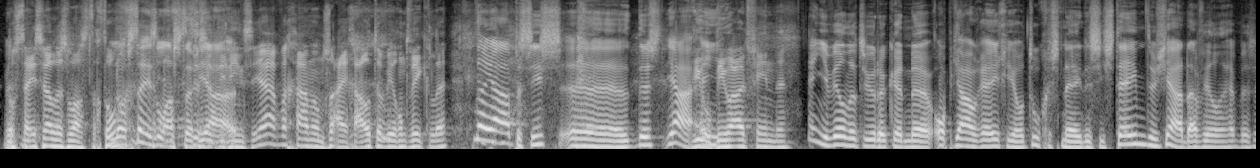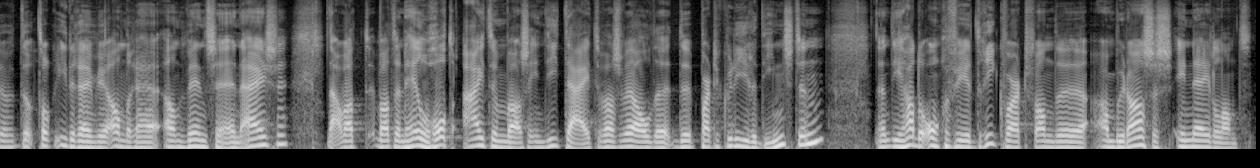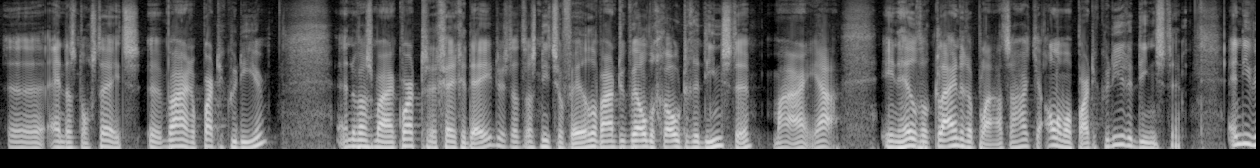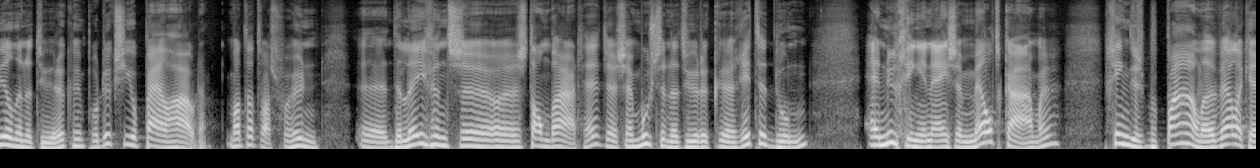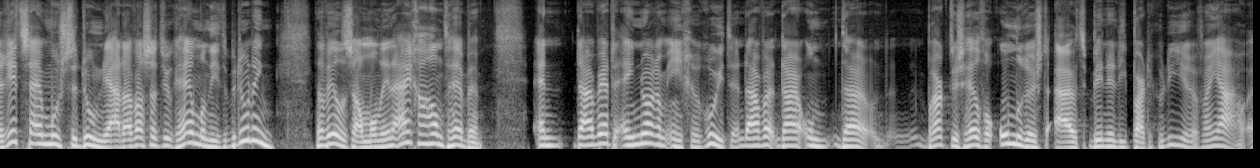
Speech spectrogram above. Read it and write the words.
Nog steeds wel eens lastig, toch? Nog steeds lastig, die ja. Ja, we gaan onze eigen auto weer ontwikkelen. Nou ja, precies. Dus ja, Wiel en- opnieuw uitvinden. En je wil natuurlijk een op jouw regio toegesneden systeem. Dus ja, daar wil, hebben ze to- toch iedereen weer andere aan wensen en eisen. Nou, wat, wat een heel hot item was in die tijd, was wel de, de particuliere diensten. En die hadden ongeveer driekwart van de ambulances in Nederland, eh, en dat is nog steeds, eh, waren particulier. En er was maar een kwart eh, GGD, dus dat was niet zoveel. Er waren natuurlijk wel de grotere diensten. Maar ja, in heel veel kleinere plaatsen had je allemaal particuliere diensten. En die wilden natuurlijk hun productie op peil houden. Want dat was voor hun eh, de levensstandaard. hè. dus zij moesten natuurlijk eh, ritten doen. En nu ging ineens een meldkamer ging dus bepalen welke rit zij moesten doen. Ja, dat was natuurlijk helemaal niet de bedoeling. Dat wilden ze allemaal in eigen hand hebben. En daar werd enorm in geroeid. En daar, daar, on- daar brak dus heel veel onrust uit binnen die particulieren. Van ja,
